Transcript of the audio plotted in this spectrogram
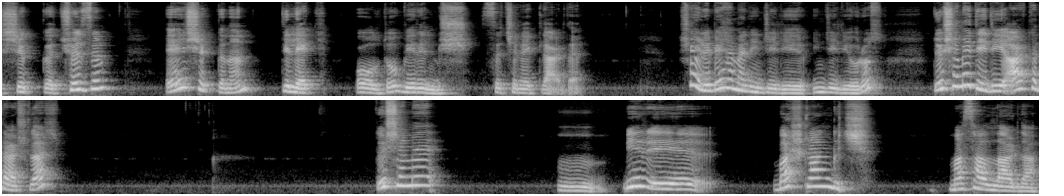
şıkkı çözüm, E şıkkının dilek olduğu verilmiş seçeneklerde. Şöyle bir hemen inceliyoruz. Döşeme dediği arkadaşlar döşeme bir başlangıç masallarda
